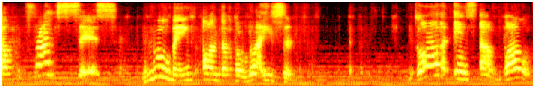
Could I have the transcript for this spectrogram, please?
a crisis looming on the horizon. God is about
